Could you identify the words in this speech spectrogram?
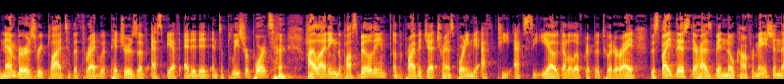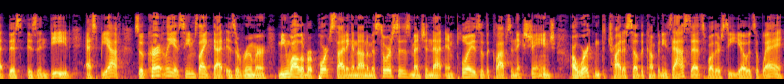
members replied to the thread with pictures of SBF edited into police reports, highlighting the possibility of the private jet transporting the FTX CEO. Gotta love crypto Twitter, right? Despite this, there has been no confirmation that this is indeed SBF. So currently it seems like that is a rumor. Meanwhile, a report citing anonymous sources mentioned that employees of the Collapsing Exchange are working to try to sell the company's assets while their CEO is away.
